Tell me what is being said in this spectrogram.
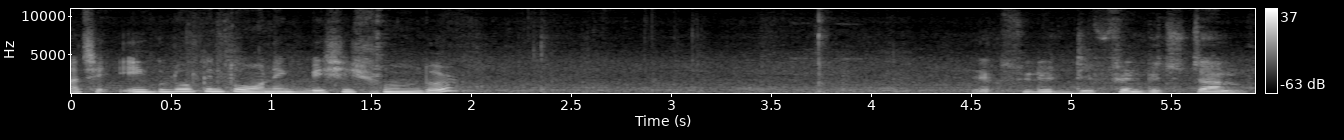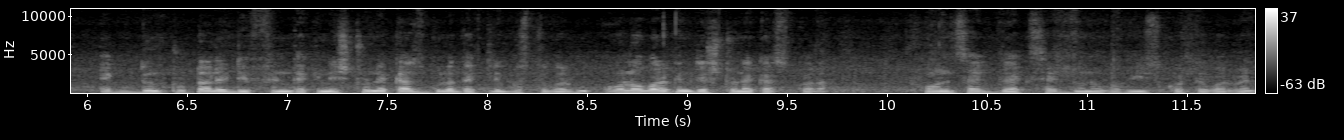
আচ্ছা এগুলো কিন্তু অনেক বেশি সুন্দর। অ্যাকচুয়ালি ডিফারেন্ট কিছু চান একদম টোটালি ডিফারেন্ট দেখেন স্টোনের কাজগুলো দেখলে বুঝতে পারবেন অল ওভার কিন্তু স্টোনে কাজ করা। ফ্রন্ট সাইড ব্যাক সাইড দুটোভাবে ইউজ করতে পারবেন।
